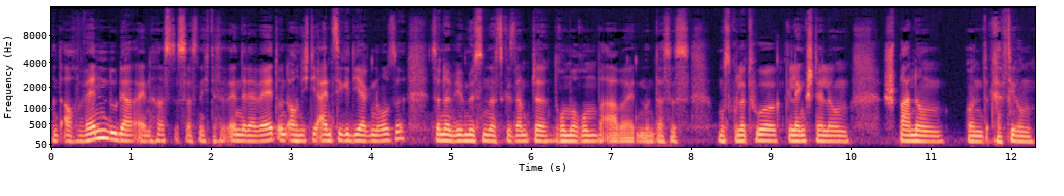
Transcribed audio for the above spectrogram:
Und auch wenn du da einen hast, ist das nicht das Ende der Welt und auch nicht die einzige Diagnose, sondern wir müssen das gesamte drumherum bearbeiten. Und das ist Muskulatur, Gelenkstellung, Spannung und Kräftigung.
